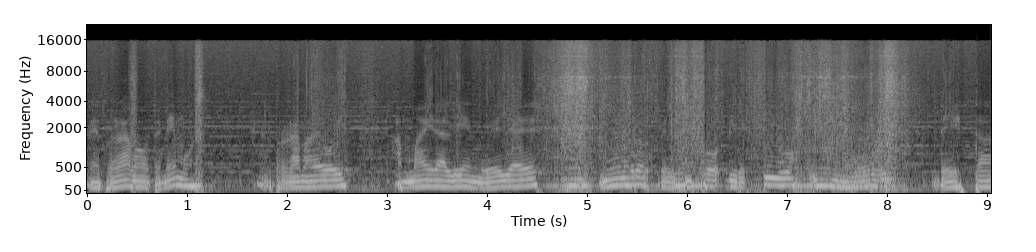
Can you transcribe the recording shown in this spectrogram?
en el programa, o tenemos en el programa de hoy a Mayra Liendo. Ella es miembro del equipo directivo y fundador de esta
